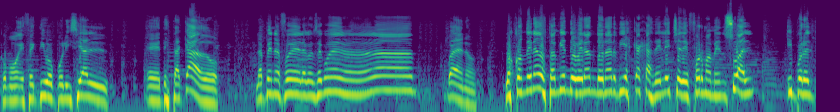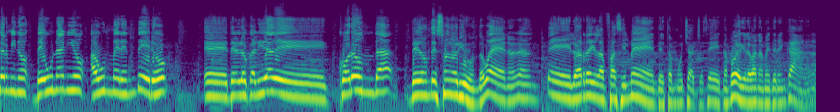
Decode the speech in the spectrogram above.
como efectivo policial eh, destacado. La pena fue la consecuencia. Bueno, los condenados también deberán donar 10 cajas de leche de forma mensual y por el término de un año a un merendero eh, de la localidad de Coronda, de donde son oriundos. Bueno, eh, lo arreglan fácilmente estos muchachos, eh, tampoco es que le van a meter en cana. ¿no?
